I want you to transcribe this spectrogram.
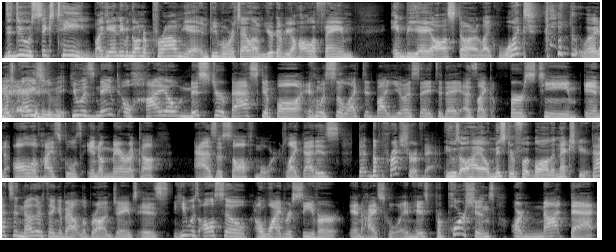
the dude was 16. Like he hadn't even gone to prom yet, and people were telling him you're gonna be a Hall of Fame NBA All Star. Like what? like it's crazy to me. He was named Ohio Mr. Basketball and was selected by USA Today as like first team in all of high schools in America as a sophomore. Like that is the, the pressure of that. He was Ohio Mr. Football the next year. That's another thing about LeBron James is he was also a wide receiver in high school and his proportions are not that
